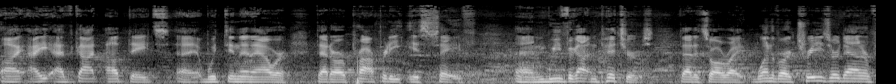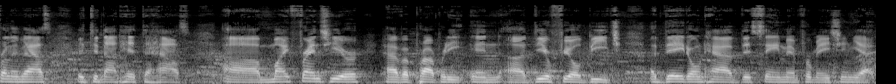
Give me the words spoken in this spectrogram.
I, have got updates uh, within an hour that our property is safe. And we've gotten pictures that it's all right. One of our trees are down in front of the house. It did not hit the house. Uh, my friends here have a property in uh, Deerfield Beach. Uh, they don't have the same information yet,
